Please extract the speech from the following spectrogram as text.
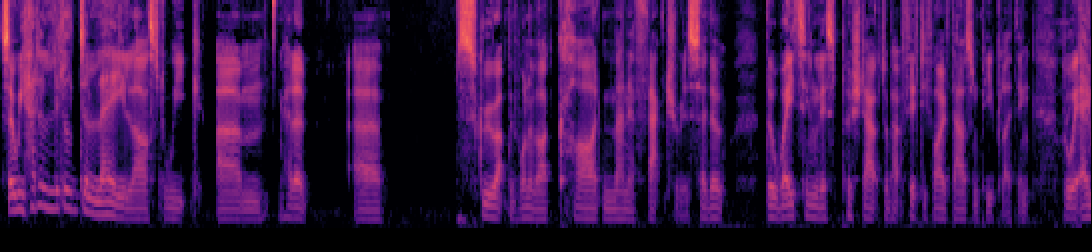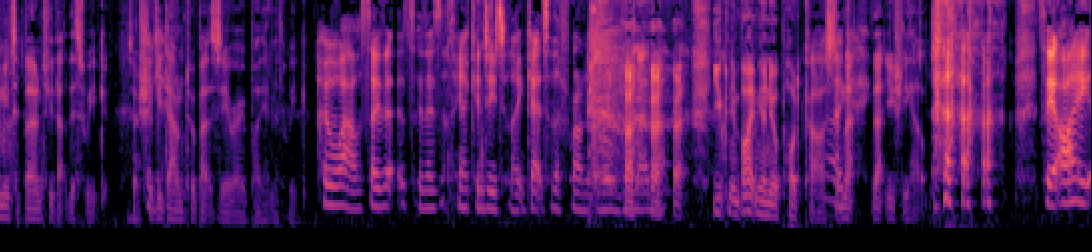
So we had a little delay last week. Um, we had a, a screw up with one of our card manufacturers. So the the waiting list pushed out to about 55,000 people, I think. But we're aiming to burn through that this week. So it should okay. be down to about zero by the end of the week. Oh, wow. So, that, so there's nothing I can do to like get to the front or anything like that? you can invite me on your podcast, okay. and that, that usually helps. See, I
